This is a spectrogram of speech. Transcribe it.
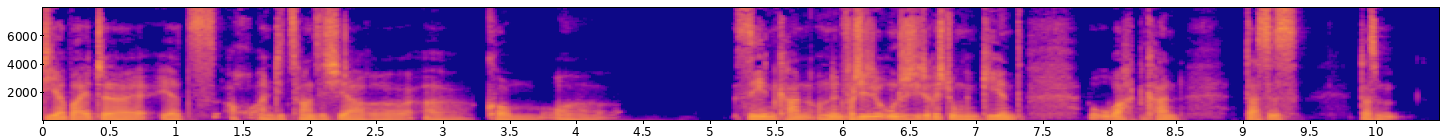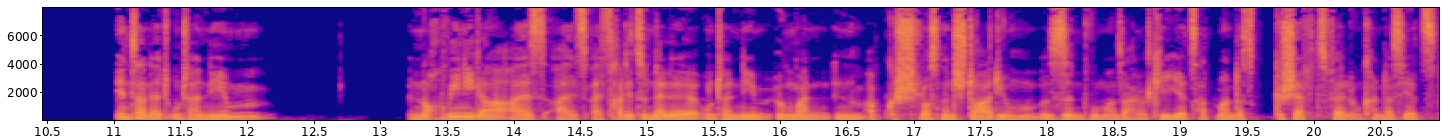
die Arbeit jetzt auch an die 20 Jahre äh, kommen, äh, sehen kann und in verschiedene unterschiedliche Richtungen gehend beobachten kann, dass es, dass Internetunternehmen noch weniger als, als, als traditionelle Unternehmen irgendwann in einem abgeschlossenen Stadium sind, wo man sagt, okay, jetzt hat man das Geschäftsfeld und kann das jetzt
